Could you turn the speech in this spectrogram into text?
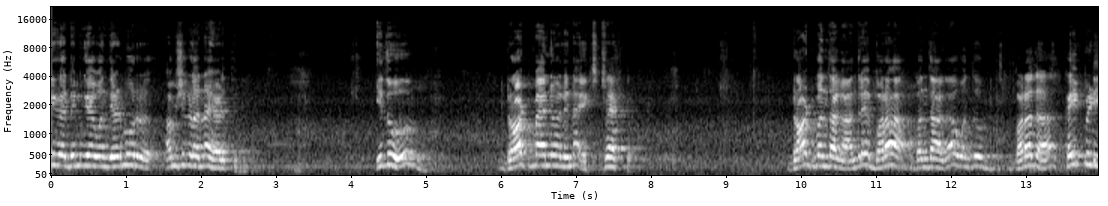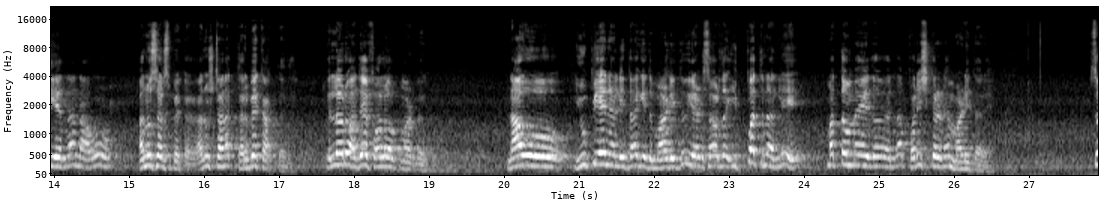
ಈಗ ನಿಮಗೆ ಒಂದು ಎರಡು ಮೂರು ಅಂಶಗಳನ್ನು ಹೇಳ್ತೀನಿ. ಇದು ಡ್ರಾಟ್ ಮ್ಯಾನ್ಯುವಲಿನ ಎಕ್ಸ್ಟ್ರಾಕ್ಟ್. ಡ್ರಾಟ್ ಬಂದಾಗ ಅಂದರೆ ಬರ ಬಂದಾಗ ಒಂದು ಬರದ ಕೈಪಿಡಿಯನ್ನು ನಾವು ಅನುಸರಿಸ್ಬೇಕಾಗ ಅನುಷ್ಠಾನಕ್ಕೆ ತರಬೇಕಾಗ್ತದೆ. ಎಲ್ಲರೂ ಅದೇ ಫಾಲೋ ಅಪ್ ಮಾಡಬೇಕು. ನಾವು ಯು ಪಿ ಎನಲ್ಲಿದ್ದಾಗ ಇದು ಮಾಡಿದ್ದು ಎರಡು ಸಾವಿರದ ಇಪ್ಪತ್ತರಲ್ಲಿ ಮತ್ತೊಮ್ಮೆ ಇದನ್ನು ಪರಿಷ್ಕರಣೆ ಮಾಡಿದ್ದಾರೆ. ಸೊ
